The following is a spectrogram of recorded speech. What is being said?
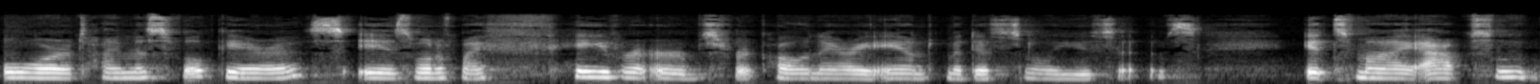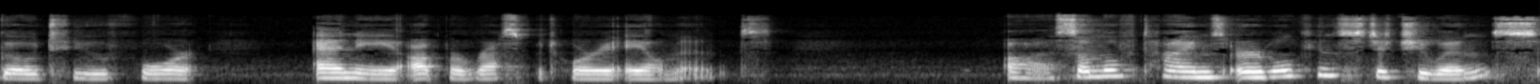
or Thymus vulgaris is one of my favorite herbs for culinary and medicinal uses. It's my absolute go to for any upper respiratory ailment. Uh, some of thyme's herbal constituents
